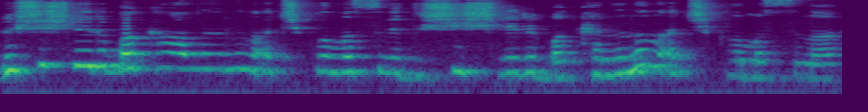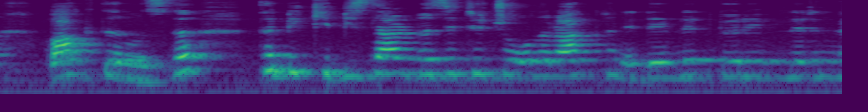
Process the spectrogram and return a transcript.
Dışişleri Bakanlığı'nın açıklaması ve Dışişleri Bakanı'nın açıklamasına baktığımızda tabii ki bizler gazeteci olarak hani devlet görevlilerinin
